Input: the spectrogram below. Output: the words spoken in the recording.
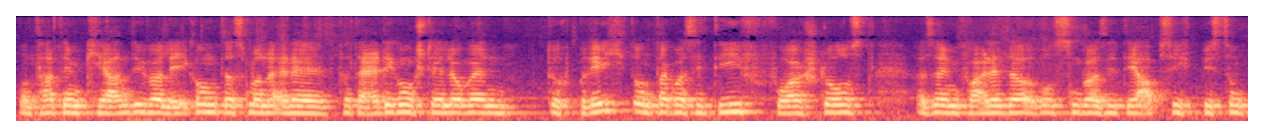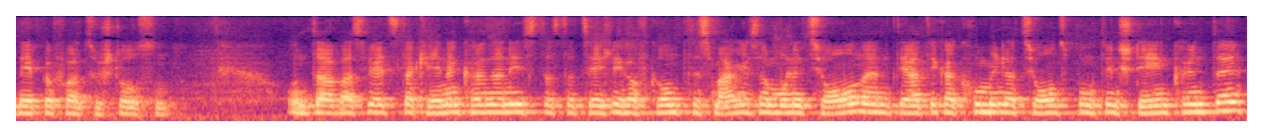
und hat im Kern die Überlegung, dass man eine Verteidigungsstellung durchbricht und da quasi tief vorstoßt, also im Falle der Russen quasi die Absicht bis zum Dnepr vorzustoßen. Und äh, was wir jetzt erkennen können, ist, dass tatsächlich aufgrund des Mangels an Munition ein derartiger Kulminationspunkt entstehen könnte,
